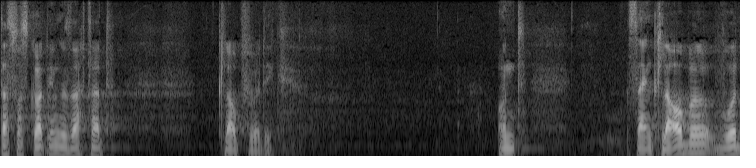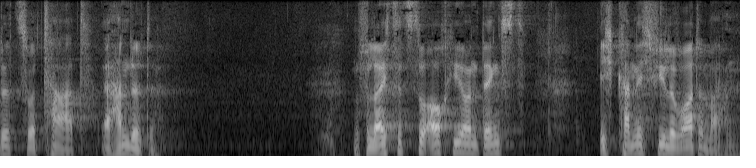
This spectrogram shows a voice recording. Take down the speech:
das, was Gott ihm gesagt hat, glaubwürdig. Und sein Glaube wurde zur Tat. Er handelte. Und vielleicht sitzt du auch hier und denkst, ich kann nicht viele Worte machen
